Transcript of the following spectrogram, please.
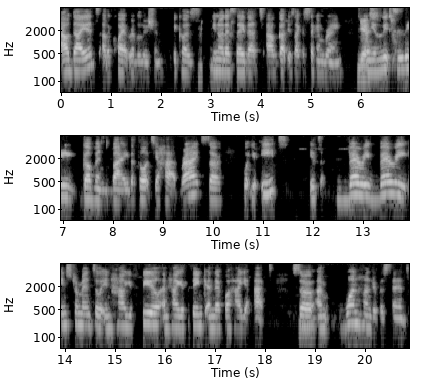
Our diets are the quiet revolution because, you know, they say that our gut is like a second brain. Yes. And you're literally governed by the thoughts you have, right? So, what you eat is very, very instrumental in how you feel and how you think, and therefore how you act. So Mhm. I'm 100%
